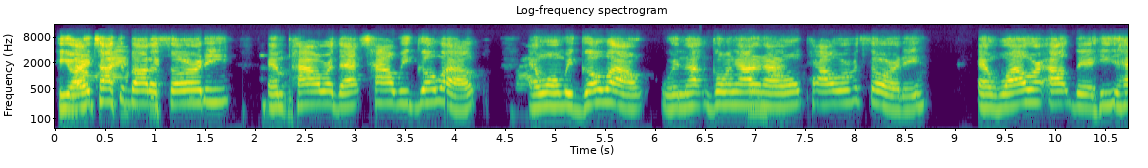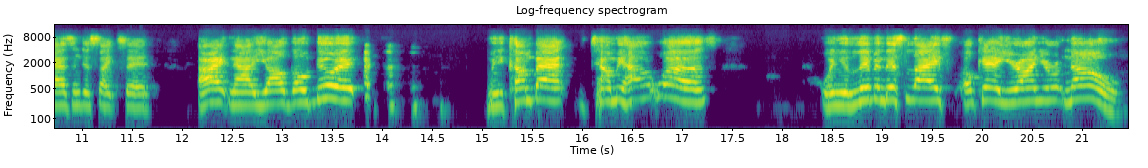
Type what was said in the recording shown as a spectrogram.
He already talked about authority and power. That's how we go out. And when we go out, we're not going out in our own power of authority. And while we're out there, he hasn't just like said, All right, now y'all go do it. when you come back, tell me how it was. When you're living this life, okay, you're on your no.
